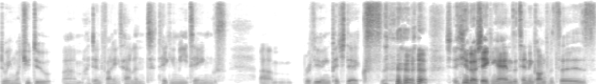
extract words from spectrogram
doing what you do, um, identifying talent, taking meetings? Um, reviewing pitch decks, you know, shaking hands, attending conferences,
